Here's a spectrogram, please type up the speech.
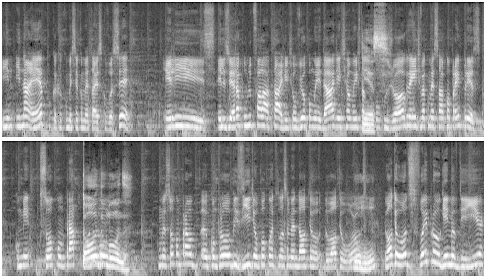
E, e na época que eu comecei a comentar isso com você, eles, eles vieram a público falar, tá, a gente ouviu a comunidade, a gente realmente tá com poucos jogos, a gente vai começar a comprar empresas. Começou a comprar todo, todo mundo. mundo. Começou a comprar, eh, comprou Obsidian um pouco antes do lançamento do Outer, do Outer Worlds. Uhum. O Outer Worlds foi pro Game of the Year.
